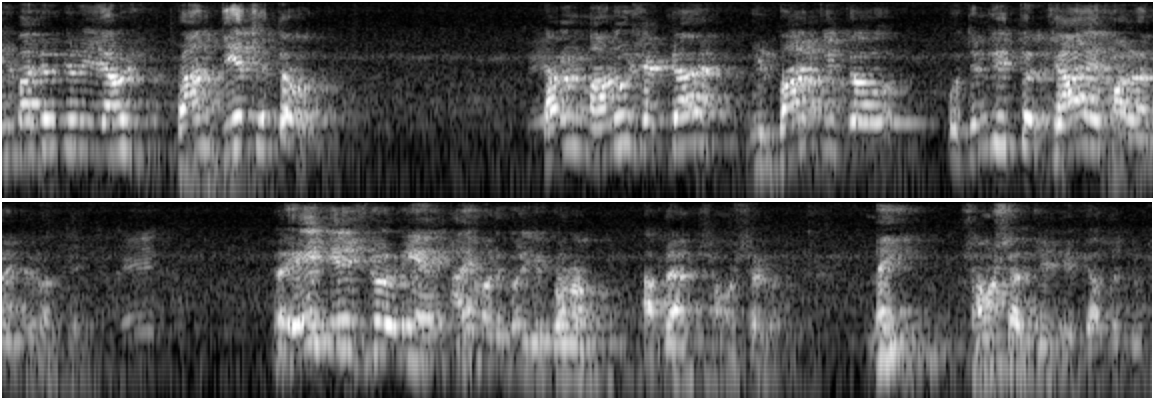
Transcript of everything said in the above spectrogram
নির্বাচনের জন্য এই মানুষ প্রাণ দিয়েছে তো। কারণ মানুষ একটা নির্বাচিত প্রতিনিধিত্ব চায় পার্লামেন্টের মধ্যে। তো এই জিনিসগুলো নিয়ে আমি মনে করি যে কোনো আপনার সমস্যা নেই। সমস্যা হচ্ছে যে যত দ্রুত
